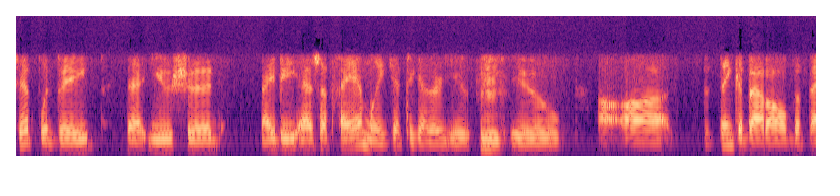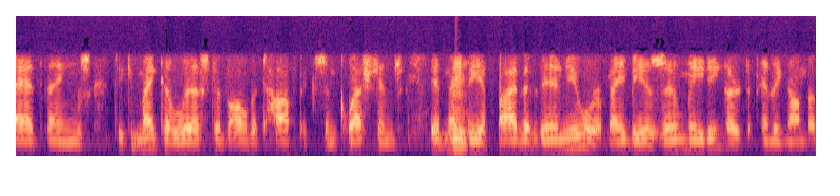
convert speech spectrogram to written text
tip would be that you should maybe as a family get together, you, Mm. you, uh, uh, to think about all the bad things, to make a list of all the topics and questions. It may Hmm. be a private venue or it may be a Zoom meeting or depending on the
